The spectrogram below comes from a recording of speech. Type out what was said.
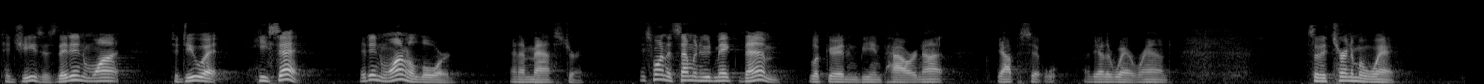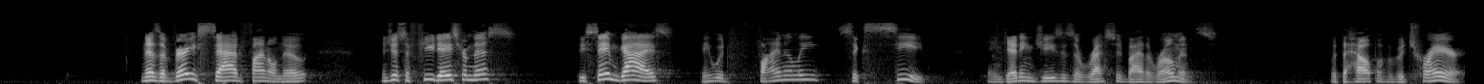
to Jesus. They didn't want to do what he said. They didn't want a Lord and a master. They just wanted someone who'd make them look good and be in power, not the opposite, the other way around. So they turned him away. And as a very sad final note, in just a few days from this, these same guys, they would finally succeed in getting Jesus arrested by the Romans with the help of a betrayer,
